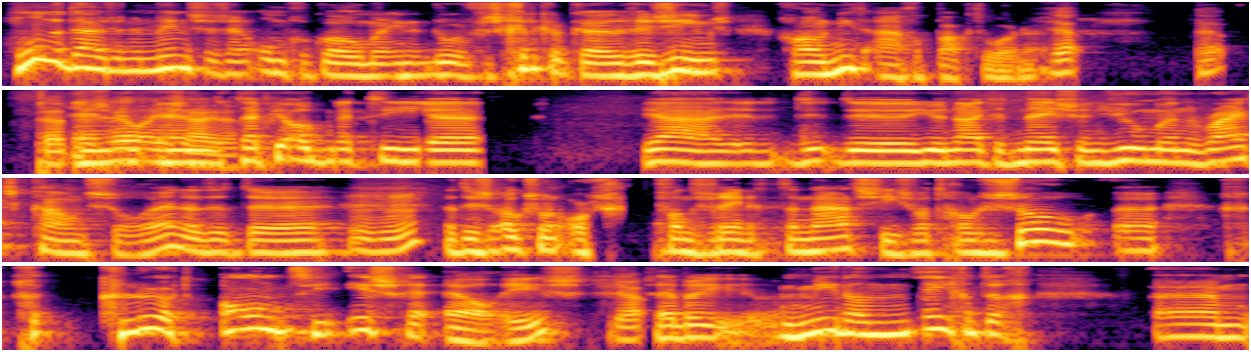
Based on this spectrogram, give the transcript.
honderdduizenden mensen zijn omgekomen in, door verschrikkelijke regimes, gewoon niet aangepakt worden. Ja, het is heel en eenzijdig. dat heb je ook met die. eh, ja, de, de United Nations Human Rights Council. Hè, dat, het, eh, Mhm. dat is ook zo'n orgaan van de Verenigde Naties, wat gewoon zo eh, ge- gekleurd anti-Israël is. Ja. Ze hebben meer dan 90 ehm,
